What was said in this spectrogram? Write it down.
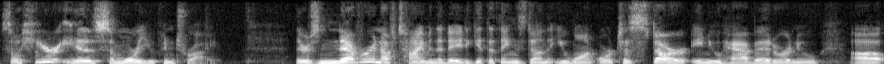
So here is some more you can try. There's never enough time in the day to get the things done that you want or to start a new habit or a new uh,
